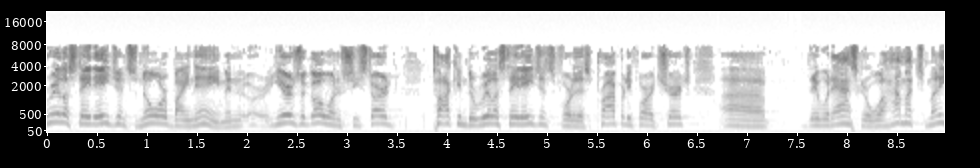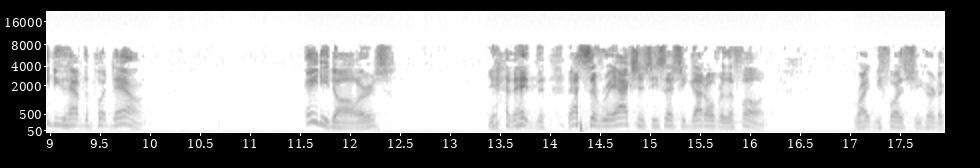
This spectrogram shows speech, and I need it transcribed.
real estate agents know her by name. And years ago, when she started talking to real estate agents for this property for our church, uh, they would ask her, Well, how much money do you have to put down? $80. Yeah, they, that's the reaction she said she got over the phone right before she heard a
